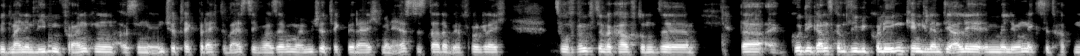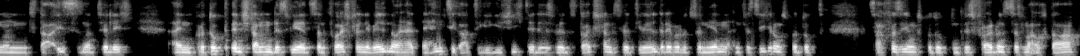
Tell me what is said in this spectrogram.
mit meinen lieben Freunden aus dem Insurtech-Bereich. Du weißt, ich war selber mal im Insurtech-Bereich, mein erstes Startup erfolgreich 2015 verkauft und äh, da gute, ganz, ganz liebe Kollegen kennengelernt, die alle im Millionen-Exit hatten. Und da ist natürlich ein Produkt entstanden, das wir jetzt dann vorstellen, eine Weltneuheit, eine einzigartige Geschichte. Das wird Deutschland, das wird die Welt revolutionieren, ein Versicherungsprodukt, Sachversicherungsprodukt. Und das freut uns, dass wir auch da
